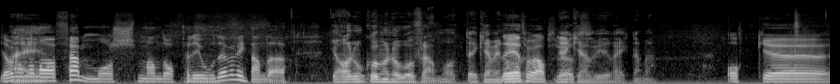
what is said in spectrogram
Jag vet inte om de har femårsmandatperioder eller liknande. Ja, de kommer nog gå framåt. Det kan vi Det nog, tror jag absolut. Det kan vi räkna med. Och eh,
